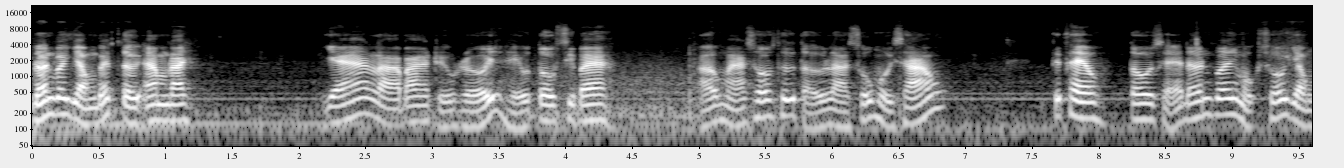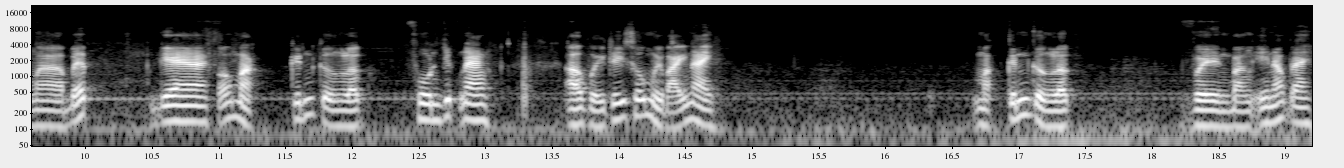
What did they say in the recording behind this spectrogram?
đến với dòng bếp từ âm đây, giá là 3 triệu rưỡi hiệu Toshiba, ở mã số thứ tự là số 16 tiếp theo, tôi sẽ đến với một số dòng à, bếp ga có mặt kính cường lực full chức năng ở vị trí số 17 này. Mặt kính cường lực, viền bằng inox đây,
